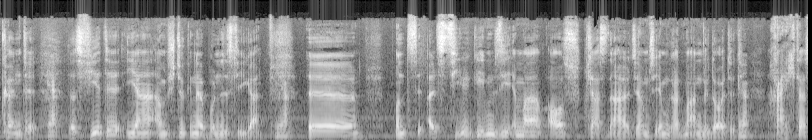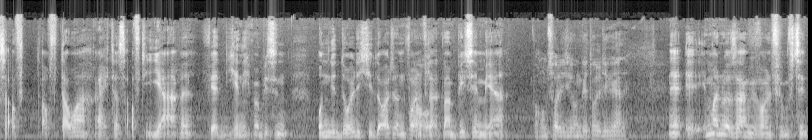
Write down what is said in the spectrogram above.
könnte. Ja. Das vierte Jahr am Stück in der Bundesliga. Ja. Äh, und als Ziel geben Sie immer aus Klassenerhalt. Sie haben es eben gerade mal angedeutet. Ja. Reicht das auf, auf Dauer? Reicht das auf die Jahre? Werden die hier nicht mal ein bisschen ungeduldig, die Leute, und wollen Warum? vielleicht mal ein bisschen mehr? Warum soll ich ungeduldig werden? Ne, äh, immer nur sagen, wir wollen 15.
